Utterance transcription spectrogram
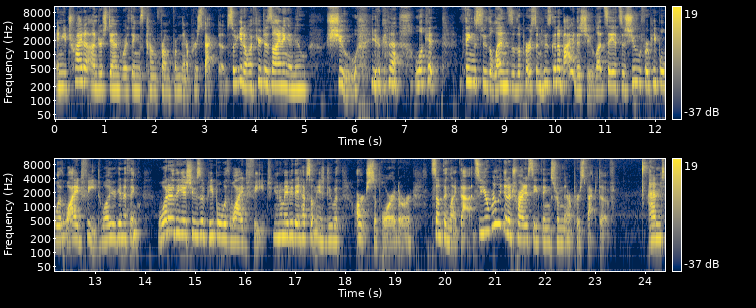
and you try to understand where things come from from their perspective. So, you know, if you're designing a new shoe, you're going to look at things through the lens of the person who's going to buy the shoe. Let's say it's a shoe for people with wide feet. Well, you're going to think, what are the issues of people with wide feet? You know, maybe they have something to do with arch support or something like that. So you're really going to try to see things from their perspective. And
